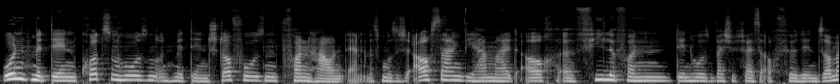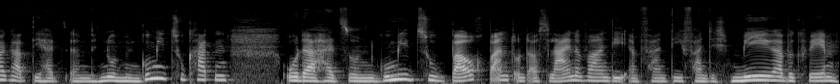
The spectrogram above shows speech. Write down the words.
und mit den kurzen Hosen und mit den Stoffhosen von H&M. Das muss ich auch sagen. Die haben halt auch äh, viele von den Hosen beispielsweise auch für den Sommer gehabt, die halt ähm, nur mit einem Gummizug hatten oder halt so ein Gummizug Bauchband und aus Leine waren. Die empfand, die fand ich mega bequem.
